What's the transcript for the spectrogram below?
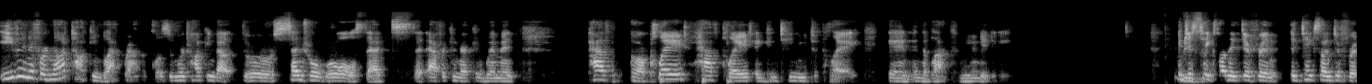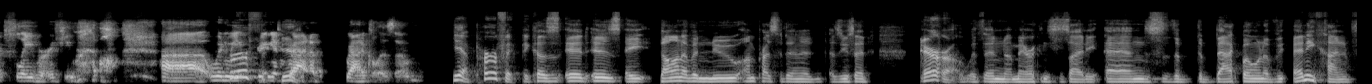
even if we're not talking black radicalism, we're talking about the central roles that that African American women have or played, have played, and continue to play in, in the black community. It just takes on a different it takes on different flavor, if you will, uh, when perfect, we bring in yeah. rad- radicalism. Yeah, perfect, because it is a dawn of a new, unprecedented, as you said, era within American society. And the, the backbone of any kind of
